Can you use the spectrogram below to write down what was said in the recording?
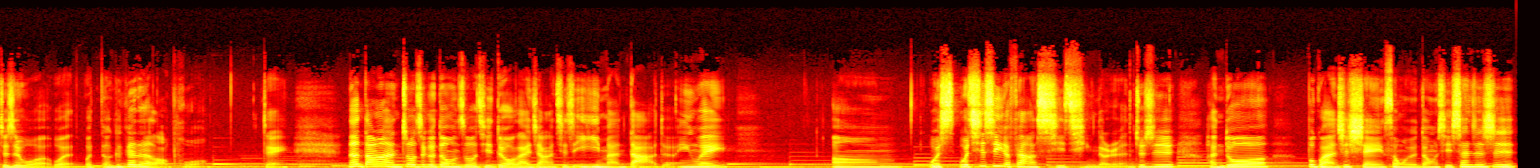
就是我我我我哥哥的老婆，对。那当然，做这个动作其实对我来讲，其实意义蛮大的，因为，嗯，我我其实是一个非常喜情的人，就是很多不管是谁送我的东西，甚至是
